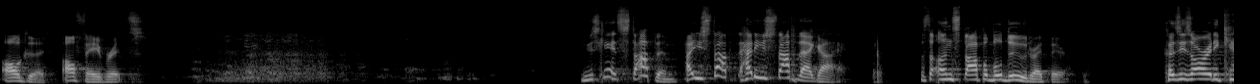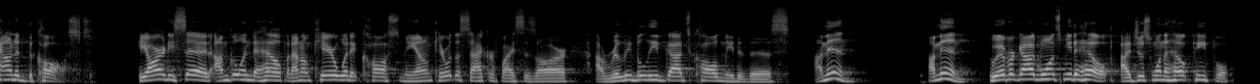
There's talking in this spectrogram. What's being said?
All good, all favorites. You just can't stop him. How do you stop? How do you stop that guy? That's an unstoppable dude right there. Because he's already counted the cost. He already said, I'm going to help, and I don't care what it costs me. I don't care what the sacrifices are. I really believe God's called me to this. I'm in. I'm in. Whoever God wants me to help, I just want to help people.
